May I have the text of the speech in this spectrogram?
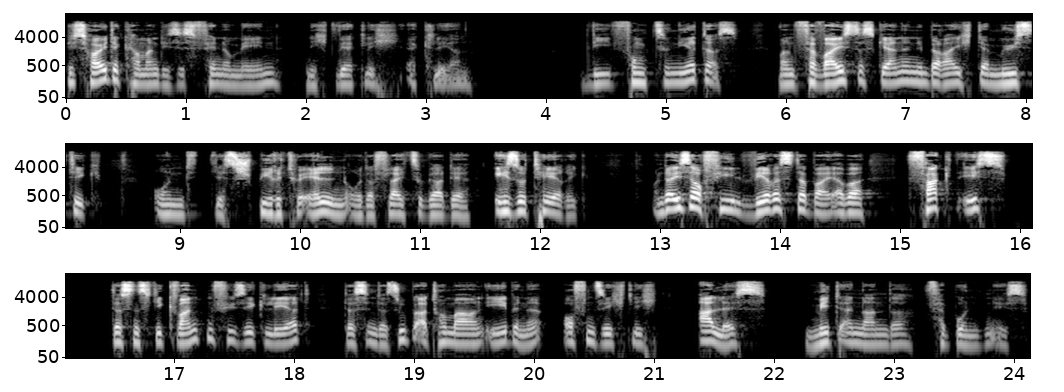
Bis heute kann man dieses Phänomen nicht wirklich erklären. Wie funktioniert das? Man verweist das gerne in den Bereich der Mystik und des Spirituellen oder vielleicht sogar der Esoterik. Und da ist auch viel Wirres dabei. Aber Fakt ist, dass uns die Quantenphysik lehrt, dass in der subatomaren Ebene offensichtlich alles miteinander verbunden ist.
